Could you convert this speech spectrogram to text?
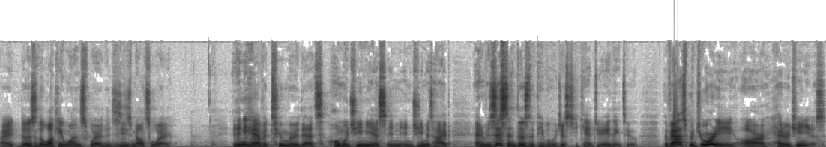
right? Those are the lucky ones where the disease melts away. And then you have a tumor that's homogeneous in, in genotype and resistant. Those are the people who just you can't do anything to. The vast majority are heterogeneous.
